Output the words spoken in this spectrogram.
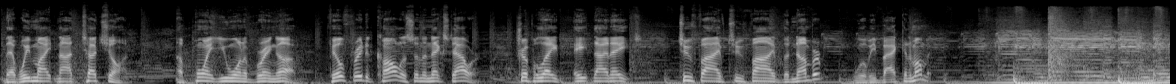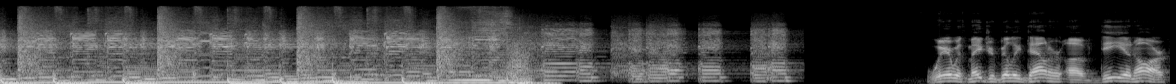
that we might not touch on, a point you want to bring up, feel free to call us in the next hour. 888 898 2525, the number. We'll be back in a moment. We're with Major Billy Downer of DNR.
